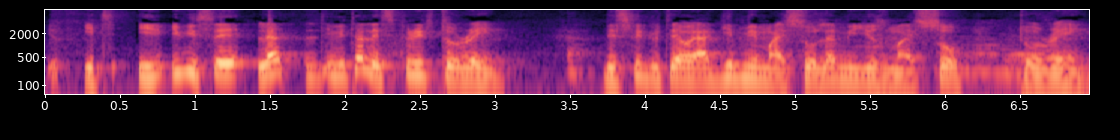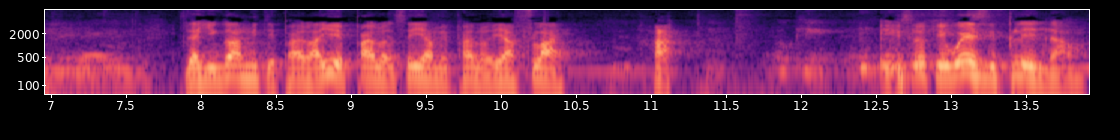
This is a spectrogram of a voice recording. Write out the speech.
It, it, if you say let if you tell a spirit to reign, the spirit will tell you, "give me my soul. Let me use my soul to reign." It's like you go and meet a pilot. Are you a pilot? Say, "Yeah, I'm a pilot." Yeah, fly. Ha. Okay. It's okay. Where's the plane now?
